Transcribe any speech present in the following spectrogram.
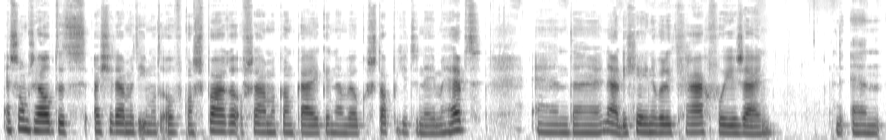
En soms helpt het als je daar met iemand over kan sparren of samen kan kijken naar welke stappen je te nemen hebt. En uh, nou, diegene wil ik graag voor je zijn. En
